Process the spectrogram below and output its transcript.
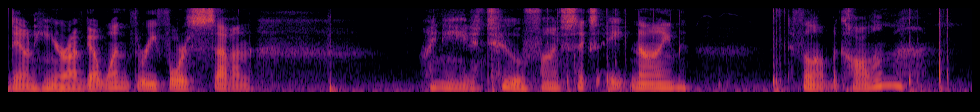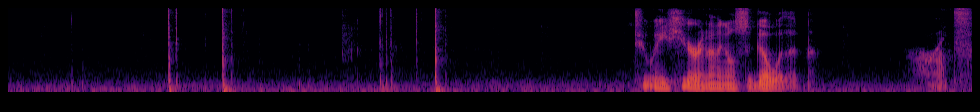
down here? I've got one, three, four, seven. I need two, five, six, eight, nine to fill out the column. Two, eight here, and nothing else to go with it. Rumph.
